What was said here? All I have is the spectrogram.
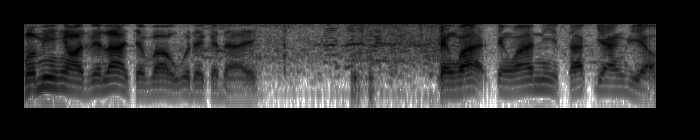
ว่ามีหอดเวลาจะเว้าผู้ใดก็ได้จังหวะจังหวะนี่ตักอย่างเดียว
